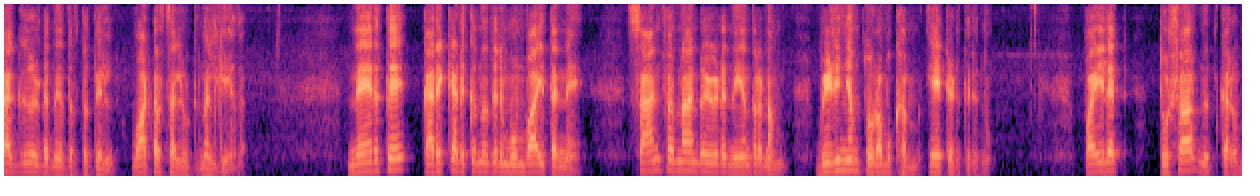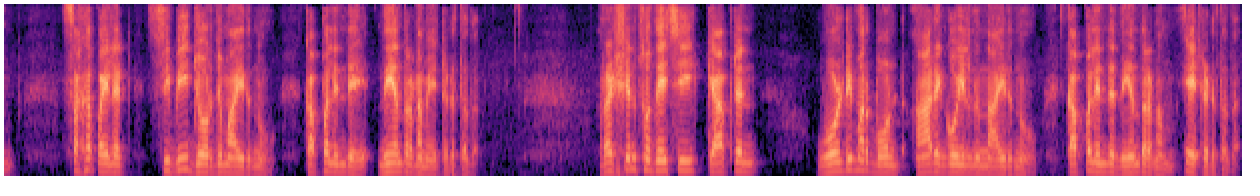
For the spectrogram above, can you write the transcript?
ടഗുകളുടെ നേതൃത്വത്തിൽ വാട്ടർ സല്യൂട്ട് നൽകിയത്. നേരത്തെ കരയ്ക്കടുക്കുന്നതിന് മുമ്പായി തന്നെ സാൻ ഫെർണാണ്ടോയുടെ നിയന്ത്രണം വിഴിഞ്ഞം തുറമുഖം ഏറ്റെടുത്തിരുന്നു. പൈലറ്റ് തുഷാർ നിത്കറും സഹ പൈലറ്റ് സിബി ജോർജുമായിരുന്നു കപ്പലിന്റെ നിയന്ത്രണം ഏറ്റെടുത്തത്. റഷ്യൻ സ്വദേശി ക്യാപ്റ്റൻ വോൾഡിമർ ബോണ്ട് ആരങ്കോയിൽ നിന്നായിരുന്നു കപ്പലിന്റെ നിയന്ത്രണം ഏറ്റെടുത്തത്.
